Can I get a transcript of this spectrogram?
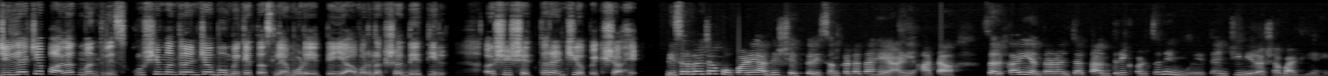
जिल्ह्याचे पालकमंत्रीच कृषी मंत्र्यांच्या भूमिकेत असल्यामुळे ते यावर लक्ष देतील अशी शेतकऱ्यांची अपेक्षा आहे. निसर्गाच्या कोपाने आधीच शेतकरी संकटात आहे आणि आता सरकारी यंत्रणांच्या तांत्रिक अडचणींमुळे त्यांची निराशा वाढली आहे.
